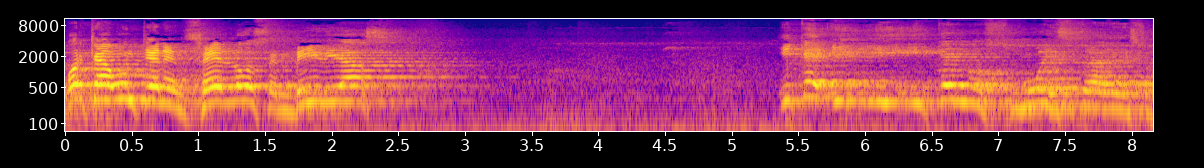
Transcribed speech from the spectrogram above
Porque aún tienen celos, envidias. ¿Y qué, y, qué nos muestra eso?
